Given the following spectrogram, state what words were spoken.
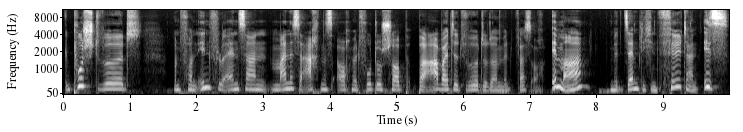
gepusht wird und von Influencern meines Erachtens auch mit Photoshop bearbeitet wird oder mit was auch immer, mit sämtlichen Filtern ist,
